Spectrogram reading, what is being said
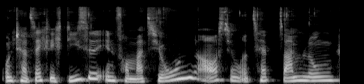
Und tatsächlich diese Informationen aus den Rezeptsammlungen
